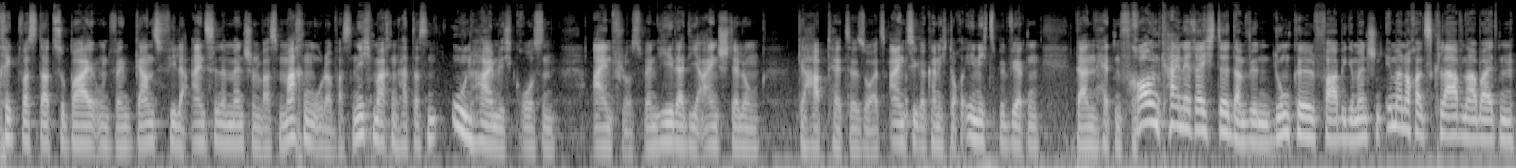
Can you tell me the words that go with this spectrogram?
trägt was dazu bei und wenn ganz viele einzelne Menschen was machen oder was nicht machen, hat das einen unheimlich großen Einfluss. Wenn jeder die Einstellung gehabt hätte, so als einziger kann ich doch eh nichts bewirken, dann hätten Frauen keine Rechte, dann würden dunkelfarbige Menschen immer noch als Sklaven arbeiten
